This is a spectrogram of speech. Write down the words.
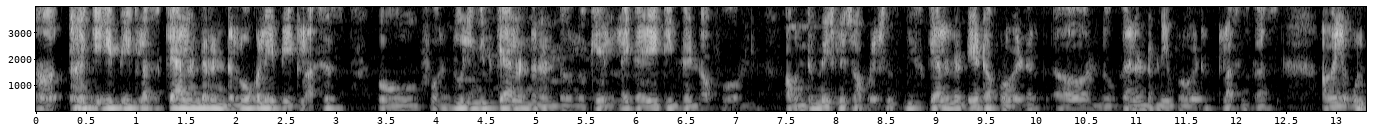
uh, api classes calendar and the local api classes. So for dealing with calendar and the local like uh, 18 kind of um, our international operations. This calendar data provider uh, the calendar name provider classes guys available.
